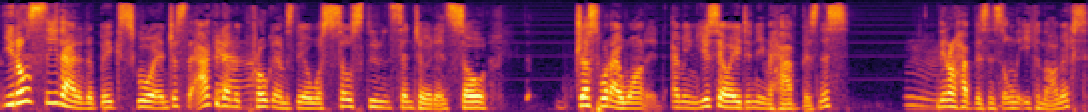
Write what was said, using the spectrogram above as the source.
You don't see that at a big school, and just the academic programs there were so student centered and so just what I wanted. I mean, UCLA didn't even have business. Hmm. They don't have business, only economics.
